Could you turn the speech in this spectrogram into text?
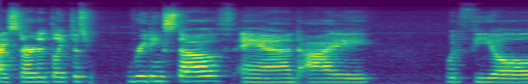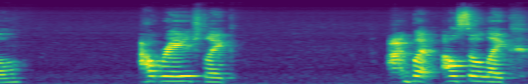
I started like just reading stuff and I would feel outraged like I, but also like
